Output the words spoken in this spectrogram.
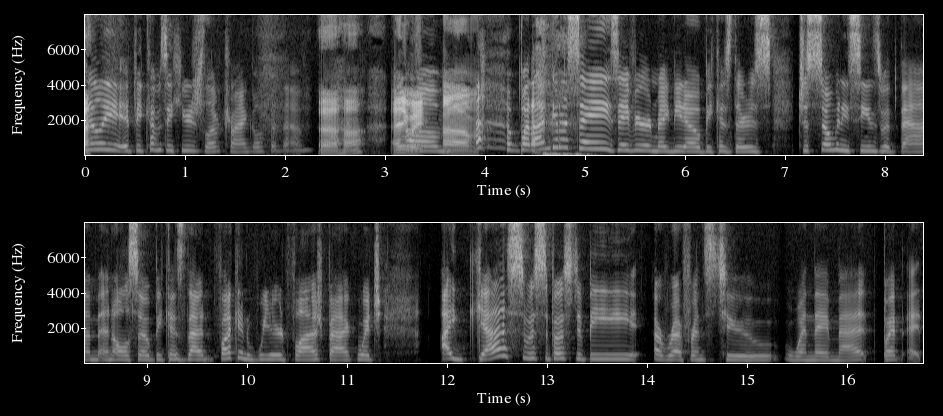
It really it becomes a huge love triangle for them. Uh huh. Anyway, Um, um, but I'm gonna say Xavier and Magneto because there's just so many scenes with them, and also because that fucking weird flashback, which I guess was supposed to be a reference to when they met, but I,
